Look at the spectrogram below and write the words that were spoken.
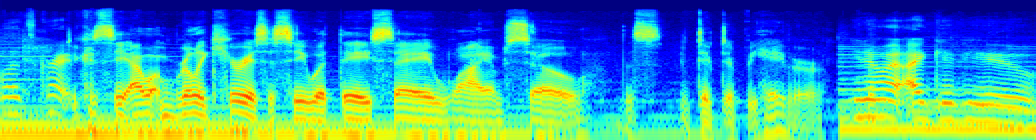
well, that's great. Because see, I- I'm really curious to see what they say why I'm so this addictive behavior. You know what? I give you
